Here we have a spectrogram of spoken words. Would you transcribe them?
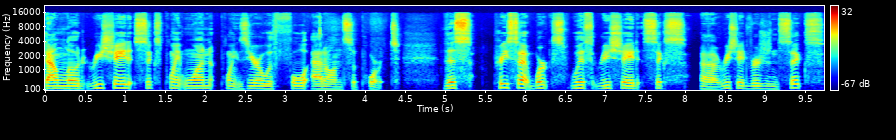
download Reshade 6.1.0 with full add-on support. This preset works with Reshade 6, uh, Reshade version 6,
